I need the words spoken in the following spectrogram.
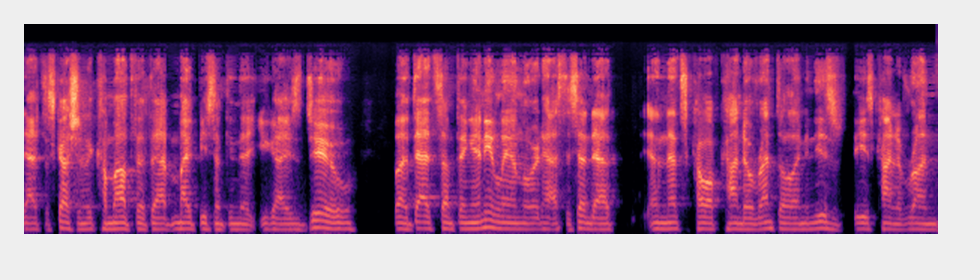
that discussion had come up that that might be something that you guys do, but that's something any landlord has to send out and that's co-op condo rental. I mean, these these kind of run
